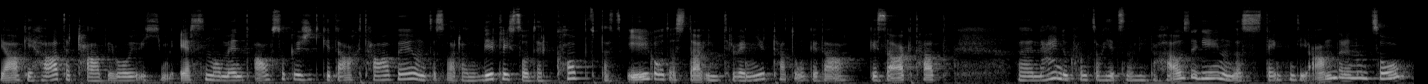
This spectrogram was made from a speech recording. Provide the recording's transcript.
ja, gehadert habe, wo ich im ersten Moment auch so gedacht habe. Und das war dann wirklich so der Kopf, das Ego, das da interveniert hat und gesagt hat, äh, nein, du kannst doch jetzt noch nicht nach Hause gehen und das denken die anderen und so.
